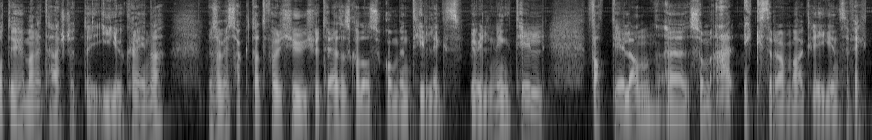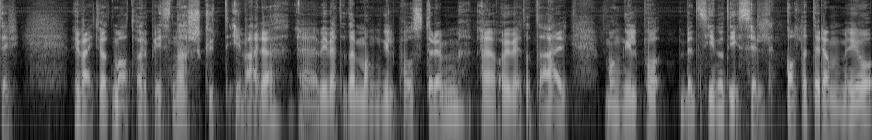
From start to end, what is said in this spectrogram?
og til humanitær støtte i Ukraina. Men så har vi sagt at for 2023 så skal det også komme en tilleggsbevilgning til fattige land eh, som er ekstra ramma av krigens effekter. Vi vet jo at matvareprisen har skutt i været. Eh, vi vet at det er mangel på strøm, eh, og vi vet at det er mangel på bensin og diesel. Alt dette rammer jo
